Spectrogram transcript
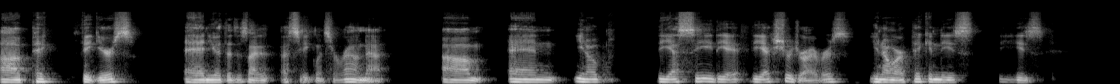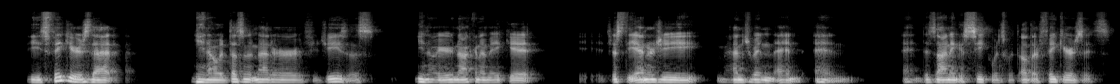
uh, pick figures, and you have to design a sequence around that. Um, and you know, the SC, the the extra drivers, you know, are picking these these these figures that you know it doesn't matter if you're Jesus, you know, you're not going to make it. Just the energy management and and and designing a sequence with other figures, it's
